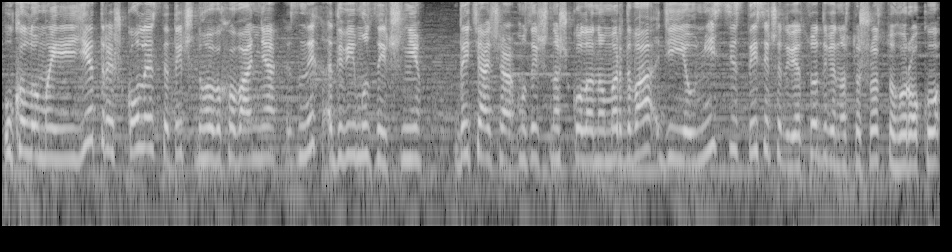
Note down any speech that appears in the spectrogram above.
У Коломиї є три школи естетичного виховання, з них дві музичні. Дитяча музична школа номер 2 діє у місті з 1996 року.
